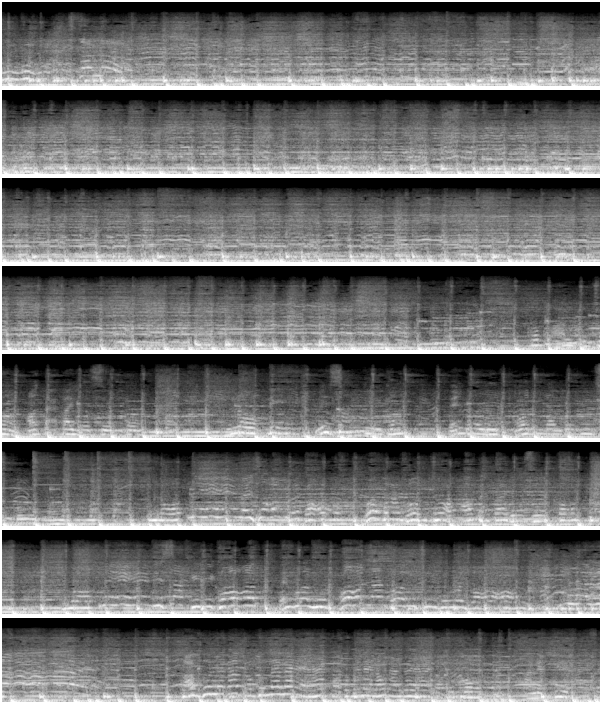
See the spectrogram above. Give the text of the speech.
Solo. นชอบเอาแต่ไปรโยชน์ส่วนตนโลกนี้ไม่สักกี่คนเป็นมนุษย์นน้ำรงชีวิตโลกนี้ไม่สมประกอบเพราะบางคนชอบเอาแต่ไปรโยชน์ส่วนตนโลกนี้มีสักกี่คนเป็นมนุษย์นนั้นคนที่ดูหลอกวันลอยขอบคุณนะครับขอบคุณแม่แม่ฮะขอบคุณแม่แม่น้องนันด้วยฮะขอบคุณคง I live here.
